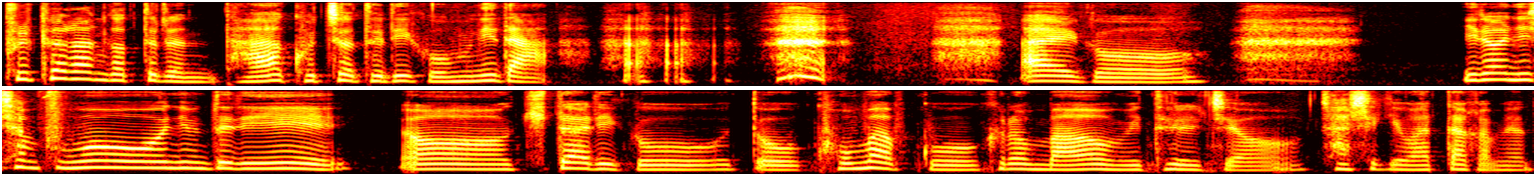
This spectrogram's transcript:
불편한 것들은 다 고쳐드리고 옵니다. 아이고. 이러니 참 부모님들이 어, 기다리고 또 고맙고 그런 마음이 들죠. 자식이 왔다 가면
